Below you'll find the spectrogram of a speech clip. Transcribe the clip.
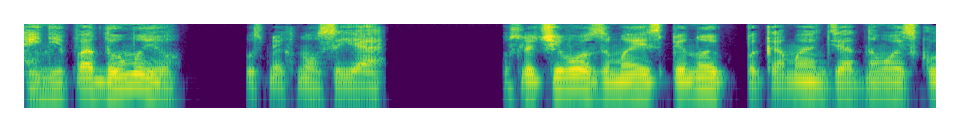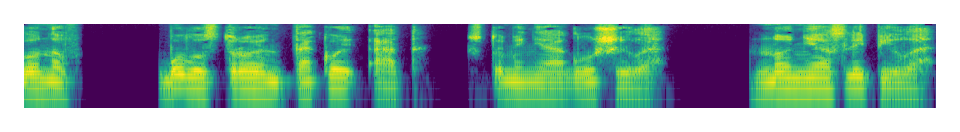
И не подумаю, усмехнулся я, после чего за моей спиной по команде одного из клонов был устроен такой ад, что меня оглушило но не ослепило.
